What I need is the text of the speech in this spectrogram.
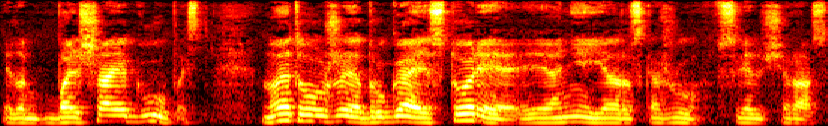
Это большая глупость. Но это уже другая история, и о ней я расскажу в следующий раз.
